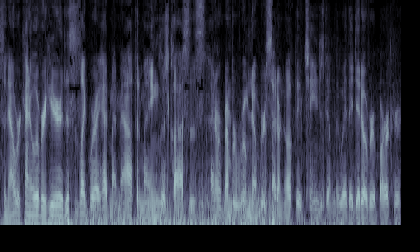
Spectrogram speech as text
So now we're kind of over here. This is like where I had my math and my English classes. I don't remember room numbers. So I don't know if they've changed them the way they did over at Barker.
